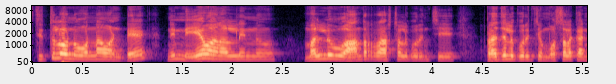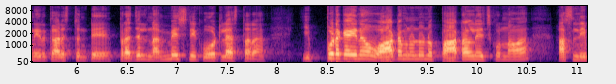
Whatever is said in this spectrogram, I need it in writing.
స్థితిలో నువ్వు ఉన్నావంటే నిన్ను ఏమనాలి నిన్ను? మళ్ళీ నువ్వు ఆంధ్ర రాష్ట్రాల గురించి ప్రజల గురించి ముసల కన్నీరు కారుస్తుంటే ప్రజలు నమ్మేసి నీకు ఓట్లేస్తారా? ఇప్పటికైనా ఓటమి నుండి నువ్వు పాఠాలు నేర్చుకున్నావా? అసలు నీ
